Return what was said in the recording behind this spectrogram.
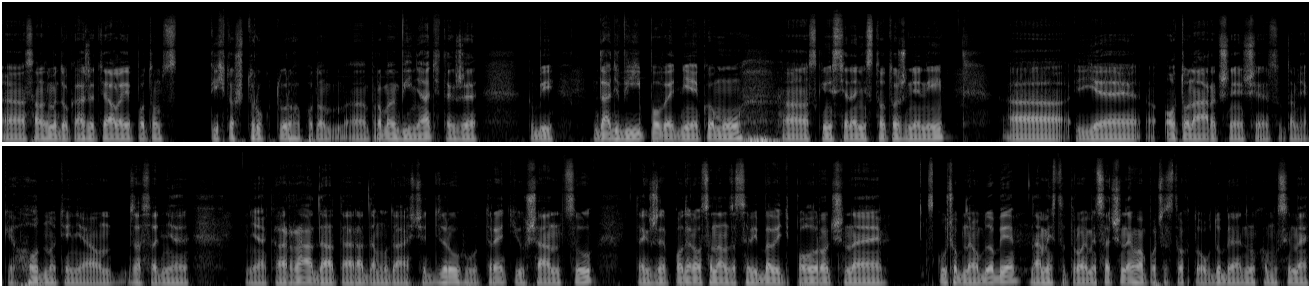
samozrejme dokážete, ale je potom z týchto štruktúr ho potom problém vyňať, takže akoby dať výpoveď niekomu, s kým ste není stotožnení, je o to náročnejšie. Sú tam nejaké hodnotenia, on zasadne nejaká rada, tá rada mu dá ešte druhú, tretiu šancu, takže podarilo sa nám zase vybaviť polročné skúšobné obdobie namiesto trojmesačného a počas tohto obdobia jednoducho musíme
